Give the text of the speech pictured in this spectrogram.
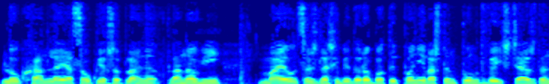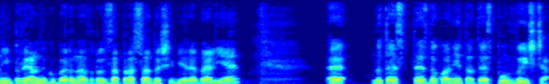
Luke, Han, Leia są pierwszoplanowi, mają coś dla siebie do roboty, ponieważ ten punkt wyjścia, że ten imperialny gubernator zaprasza do siebie rebelię, e, no to jest, to jest dokładnie to, to jest punkt wyjścia.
